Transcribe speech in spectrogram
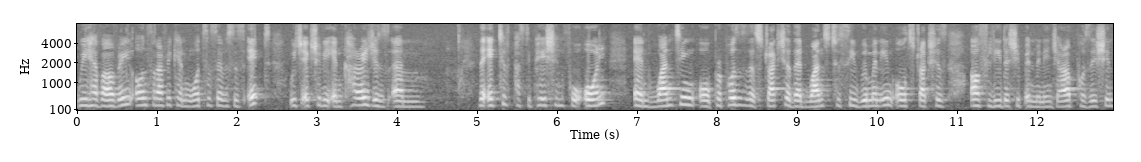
We have our very own South African Water Services Act, which actually encourages um, the active participation for all and wanting or proposes a structure that wants to see women in all structures of leadership and managerial position,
